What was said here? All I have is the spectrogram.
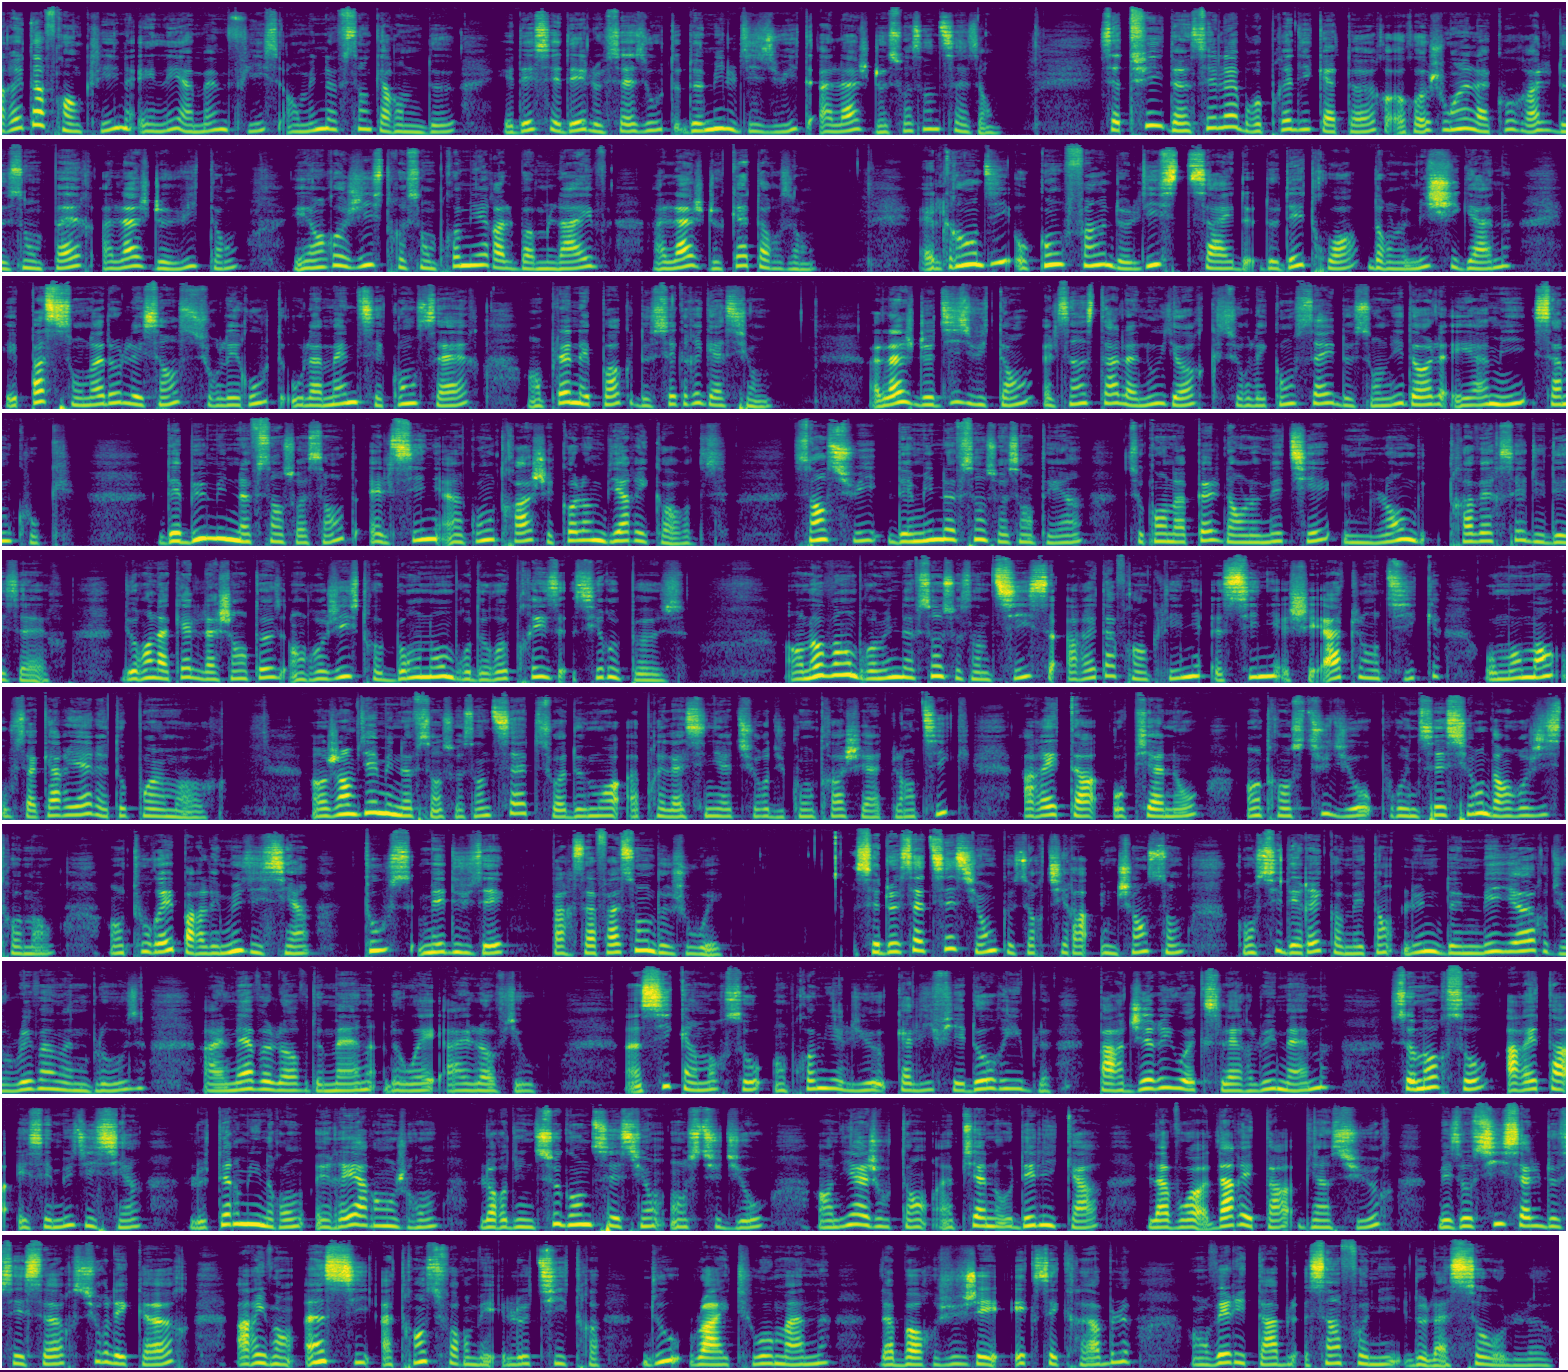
Aretha Franklin est née à Memphis en 1942 et décédée le 16 août 2018 à l'âge de 76 ans. Cette fille d'un célèbre prédicateur rejoint la chorale de son père à l'âge de 8 ans et enregistre son premier album live à l'âge de 14 ans. Elle grandit aux confins de l'East Side de Détroit, dans le Michigan, et passe son adolescence sur les routes où la mènent ses concerts en pleine époque de ségrégation. À l'âge de 18 ans, elle s'installe à New York sur les conseils de son idole et ami Sam Cooke. Début 1960, elle signe un contrat chez Columbia Records. S'ensuit, dès 1961, ce qu'on appelle dans le métier une longue traversée du désert, durant laquelle la chanteuse enregistre bon nombre de reprises sirupeuses. En novembre 1966, Aretha Franklin signe chez Atlantic au moment où sa carrière est au point mort. En janvier 1967, soit deux mois après la signature du contrat chez Atlantic, Aretha, au piano, entre en studio pour une session d'enregistrement, entourée par les musiciens, tous médusés par sa façon de jouer. C'est de cette session que sortira une chanson considérée comme étant l'une des meilleures du rhythm and blues, I Never Loved a Man the Way I Love You, ainsi qu'un morceau en premier lieu qualifié d'horrible par Jerry Wexler lui-même. Ce morceau, Aretha et ses musiciens le termineront et réarrangeront lors d'une seconde session en studio en y ajoutant un piano délicat, la voix d'Aretha bien sûr, mais aussi celle de ses sœurs sur les chœurs, arrivant ainsi à transformer le titre Do Right Woman, d'abord jugé exécrable, en véritable symphonie de la soul.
